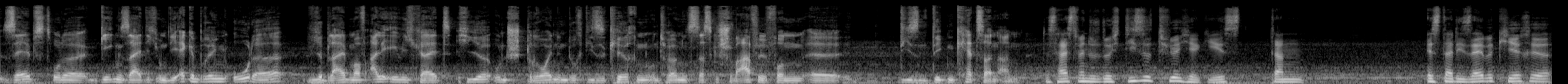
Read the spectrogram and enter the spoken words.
selbst oder gegenseitig um die Ecke bringen oder wir bleiben auf alle Ewigkeit hier und streunen durch diese Kirchen und hören uns das Geschwafel von äh, diesen dicken Ketzern an. Das heißt, wenn du durch diese Tür hier gehst, dann ist da dieselbe Kirche,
